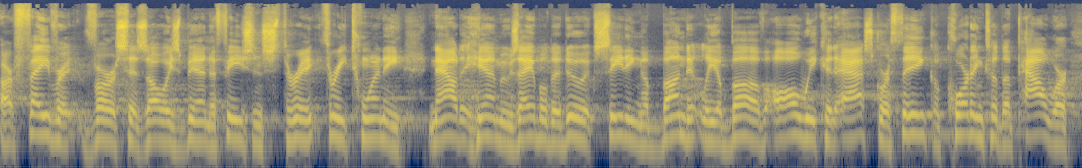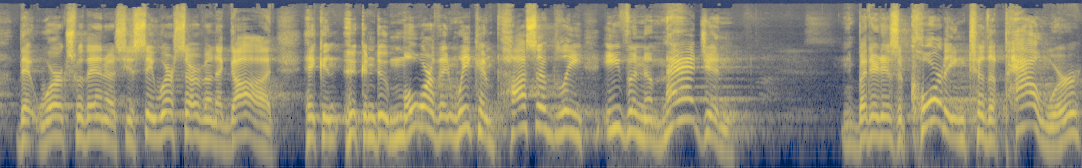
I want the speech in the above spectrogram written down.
our favorite verse has always been Ephesians 3, 3.20. Now to him who's able to do exceeding abundantly above all we could ask or think according to the power that works within us. You see, we're serving a God who can, who can do more than we can possibly even imagine. But it is according to the power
